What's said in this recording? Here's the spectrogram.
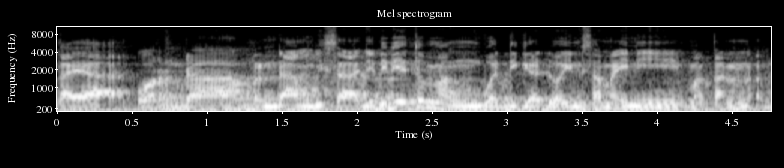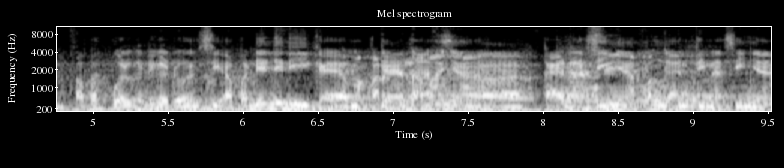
kayak oh rendang rendang bisa. Jadi dia tuh memang buat digadoin sama ini makan apa? Bukan digadoin sih. Apa dia jadi kayak makanan Kayak nasi. utamanya, Ah, kayak nasi. nasinya, pengganti nasinya.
